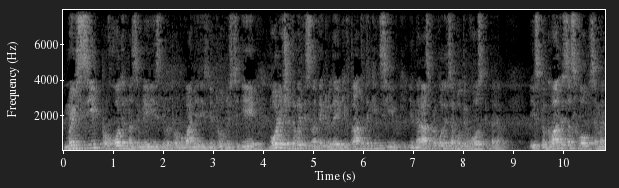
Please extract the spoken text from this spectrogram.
ми всі проходимо на землі різні випробування, різні трудності, і боляче дивитися на тих людей, які втратили кінцівки, і не раз приходиться бути в госпіталях, і спілкуватися з хлопцями.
